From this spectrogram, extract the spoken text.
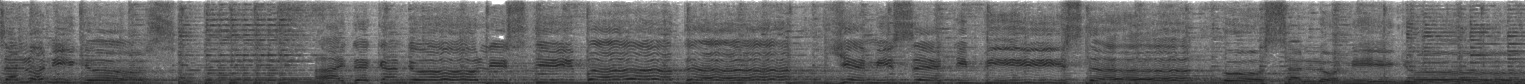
Σαλονίκιος. Άιντε κάντε όλοι στην πάντα γέμισε την πίστα ο Σαλονίκιος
